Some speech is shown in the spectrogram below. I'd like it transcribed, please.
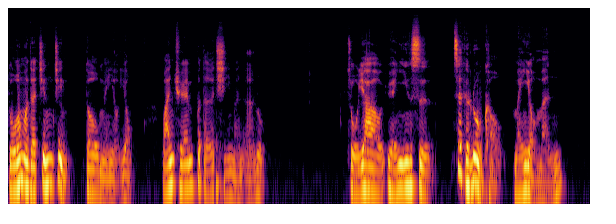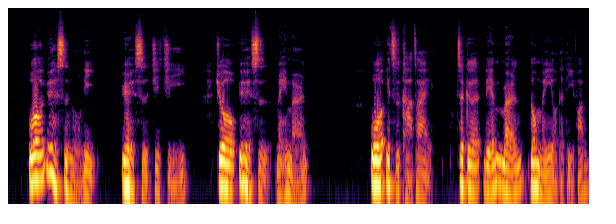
多么的精进都没有用，完全不得其门而入。主要原因是这个入口没有门。我越是努力，越是积极，就越是没门。我一直卡在这个连门都没有的地方，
